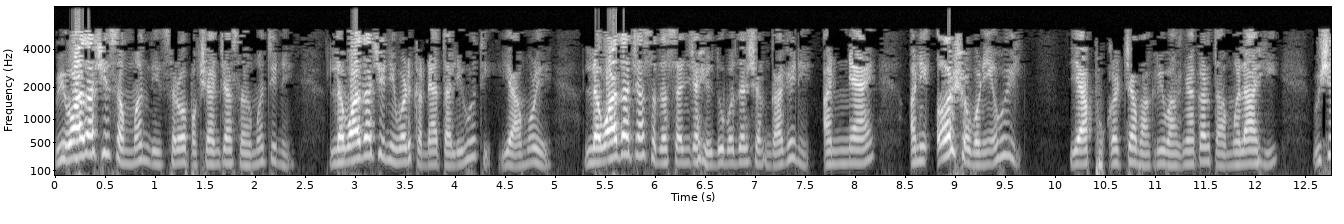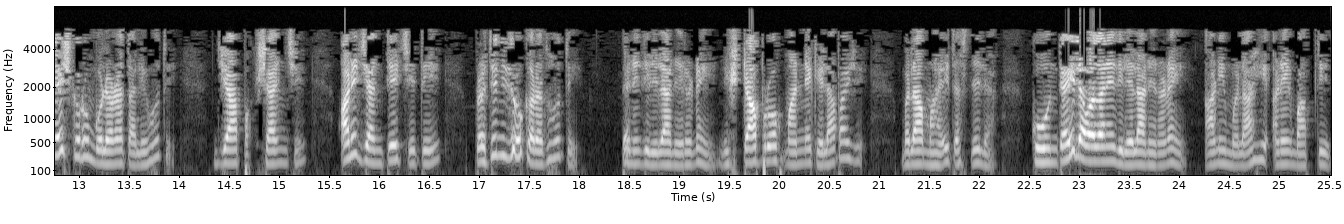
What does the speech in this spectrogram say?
विवादाशी संबंधित सर्व पक्षांच्या सहमतीने लवादाची निवड करण्यात आली होती. यामुळे लवादाच्या सदस्यांच्या हेतूबद्दल शंका घेणे अन्याय आणि अशोभनीय होईल. या फुकटच्या भाकरी वाजण्याकरता मलाही विशेष करून बोलवण्यात आले होते. ज्या पक्षांचे आणि जनतेचे ते प्रतिनिधित्व करत होते त्यांनी दिलेला निर्णय निष्ठापूर्वक मान्य केला पाहिजे. मला माहीत असलेल्या कोणत्याही लवादाने दिलेला निर्णय आणि मलाही अनेक बाबतीत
